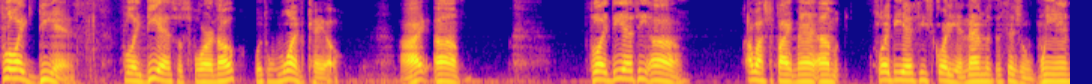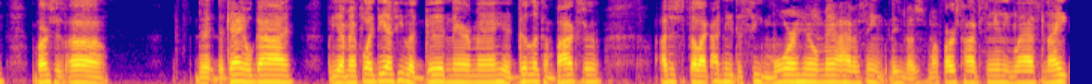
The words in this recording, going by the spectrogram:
Floyd Diaz. Floyd Diaz was 4 and 0 with one KO. All right. Um, Floyd Diaz, he um, I watched the fight, man. Um, Floyd Diaz, he scored a unanimous decision win versus uh the the Daniel guy. But yeah, man, Floyd Diaz, he looked good in there, man. He a good looking boxer. I just feel like I need to see more of him, man. I haven't seen, you know, this is my first time seeing him last night.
